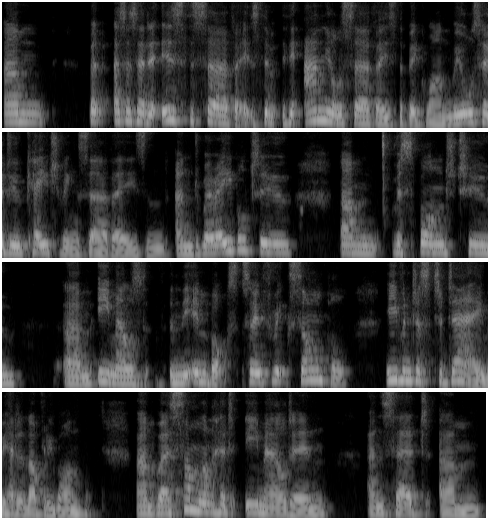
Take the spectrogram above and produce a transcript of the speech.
Um, but as I said, it is the survey. It's the, the annual survey is the big one. We also do catering surveys, and and we're able to um, respond to um, emails in the inbox. So, for example, even just today, we had a lovely one um, where someone had emailed in and said, um,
